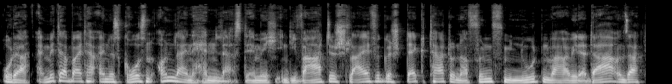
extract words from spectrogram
Oder ein Mitarbeiter eines großen Online-Händlers, der mich in die Warteschleife gesteckt hat und nach fünf Minuten war er wieder da und sagt,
